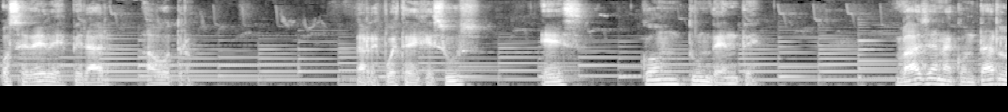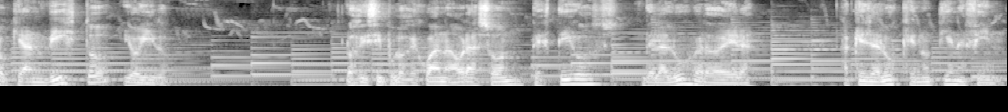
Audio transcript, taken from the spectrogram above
o se debe esperar a otro. La respuesta de Jesús es contundente. Vayan a contar lo que han visto y oído. Los discípulos de Juan ahora son testigos de la luz verdadera, aquella luz que no tiene fin.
